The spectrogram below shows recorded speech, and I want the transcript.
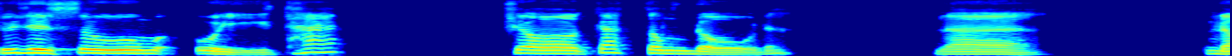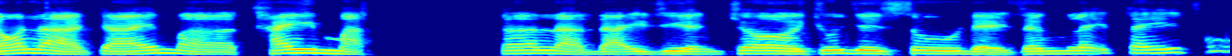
Chúa Giêsu ủy thác cho các tông đồ đó là đó là cái mà thay mặt, đó là đại diện cho Chúa Giêsu để dâng lễ tế thôi.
